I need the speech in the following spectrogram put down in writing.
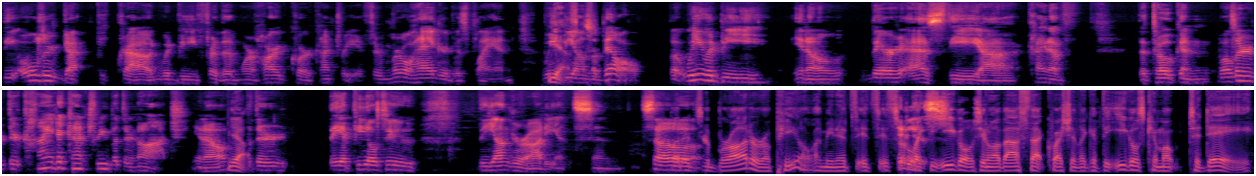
the older gu- crowd would be for the more hardcore country. If the Merle Haggard was playing, we'd be on the bill, but we would be, you know, there as the uh, kind of the token. Well, they're they're kind of country, but they're not. You know. Yeah. But they're they appeal to the younger audience, and so but it's a broader appeal. I mean, it's it's it's sort It of like the. Eagles. You know, I've asked that question. Like, if the Eagles came out today,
